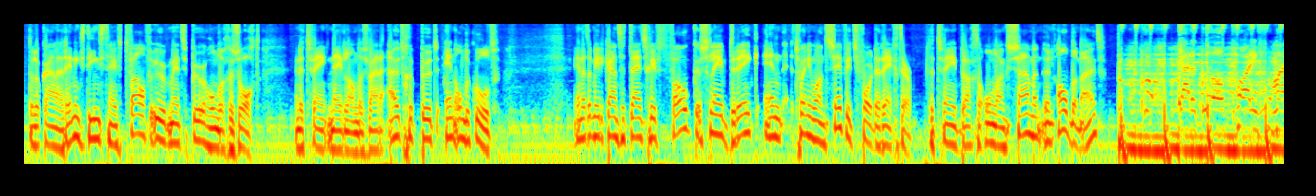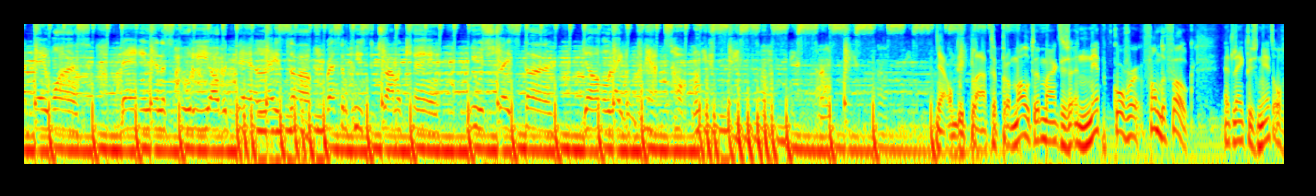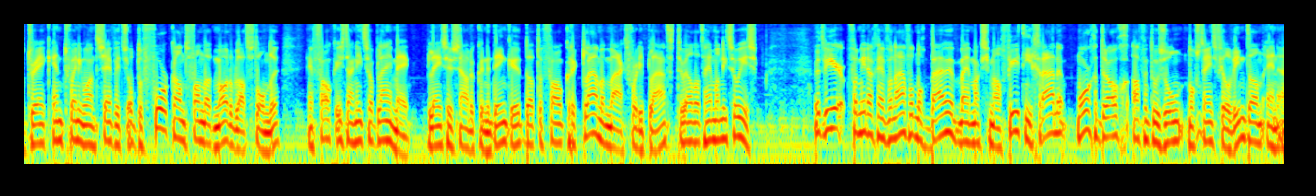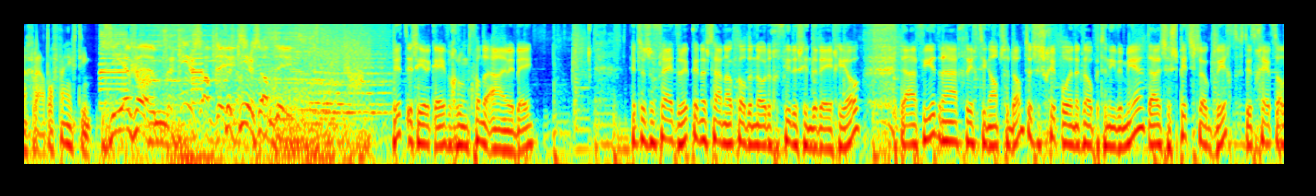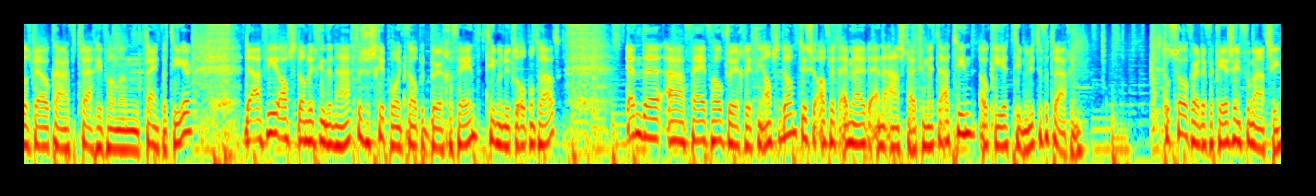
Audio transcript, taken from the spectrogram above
De lokale reddingsdienst heeft 12 uur met speurhonden gezocht. En de twee Nederlanders waren uitgeput en onderkoeld. En het Amerikaanse tijdschrift Folk sleept Drake en 21 Savage voor de rechter. De twee brachten onlangs samen een album uit. Got a. Ja, om die plaat te promoten maakten ze een nep-cover van de Folk. Het leek dus net of Drake en 21 Savage op de voorkant van dat modeblad stonden. En Folk is daar niet zo blij mee. Lezers zouden kunnen denken dat de Folk reclame maakt voor die plaat, terwijl dat helemaal niet zo is. Het weer, vanmiddag en vanavond nog buien bij maximaal 14 graden. Morgen droog, af en toe zon, nog steeds veel wind dan en een graad of 15. ZFM, verkeersupdate. verkeersupdate. Dit is Erik Evengroen van de ANWB. Het is al vrij druk en er staan ook al de nodige files in de regio. De A4 draagt richting Amsterdam tussen Schiphol en de knopen ten Nieuwe Meer. Daar is de spitsstrook dicht. Dit geeft alles bij elkaar een vertraging van een klein kwartier. De A4 Amsterdam richting Den Haag tussen Schiphol en knoop het Burgerveen. 10 minuten oponthoud. En de A5 hoofdweg richting Amsterdam tussen Afrit Emuiden en de aansluiting met de A10. Ook hier 10 minuten vertraging. Tot zover de verkeersinformatie.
